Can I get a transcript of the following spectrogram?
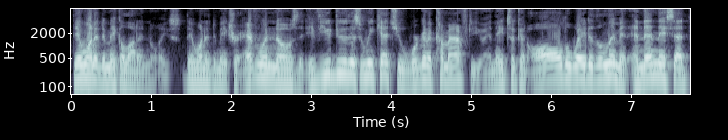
they wanted to make a lot of noise. They wanted to make sure everyone knows that if you do this and we catch you, we're going to come after you. And they took it all the way to the limit. And then they said,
